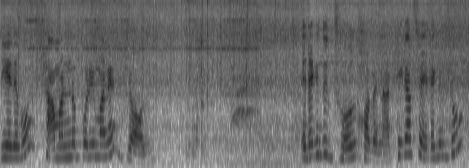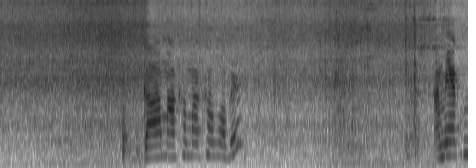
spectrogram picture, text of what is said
দিয়ে দেব সামান্য পরিমাণের জল। এটা কিন্তু ঝোল হবে না, ঠিক আছে? এটা কিন্তু গা মাখা মাখা হবে। আমি এখন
